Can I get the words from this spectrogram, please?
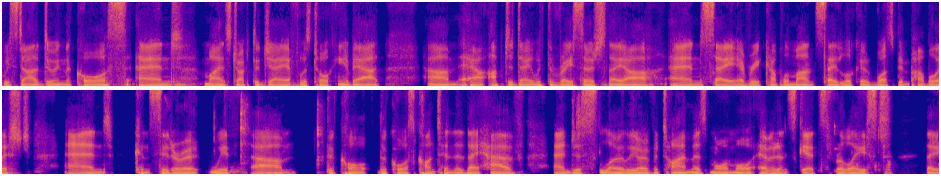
we started doing the course, and my instructor JF was talking about um, how up to date with the research they are, and say every couple of months they look at what's been published and consider it with um, the co- the course content that they have, and just slowly over time, as more and more evidence gets released, they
